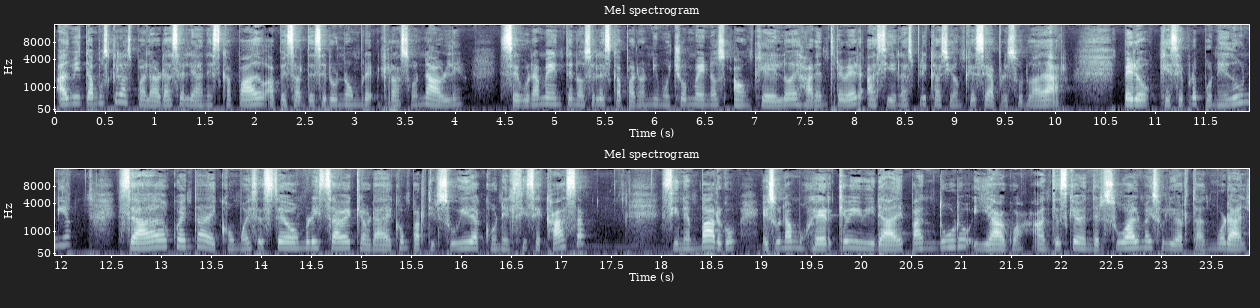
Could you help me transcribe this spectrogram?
Admitamos que las palabras se le han escapado a pesar de ser un hombre razonable, seguramente no se le escaparon ni mucho menos aunque él lo dejara entrever así en la explicación que se apresuró a dar. Pero, ¿qué se propone Dunia? ¿Se ha dado cuenta de cómo es este hombre y sabe que habrá de compartir su vida con él si se casa? Sin embargo, es una mujer que vivirá de pan duro y agua antes que vender su alma y su libertad moral.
